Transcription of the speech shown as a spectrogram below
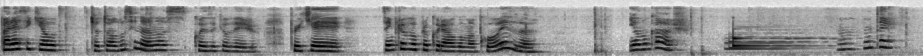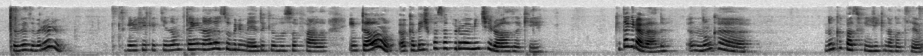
Parece que eu, que eu tô alucinando as coisas que eu vejo. Porque sempre eu vou procurar alguma coisa e eu nunca acho. Não, não tem. Você viu esse barulho? Significa que não tem nada sobre medo que o Rousseau fala. Então, eu acabei de passar por uma mentirosa aqui. Que tá gravado. Eu nunca. Nunca posso fingir que não aconteceu.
